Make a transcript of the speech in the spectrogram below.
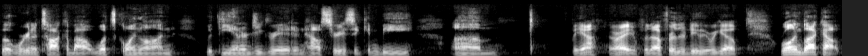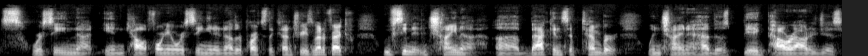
but we're going to talk about what's going on with the energy grid and how serious it can be. Um, but yeah, all right, without further ado, here we go. Rolling blackouts. We're seeing that in California. We're seeing it in other parts of the country. As a matter of fact, we've seen it in China uh, back in September when China had those big power outages.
